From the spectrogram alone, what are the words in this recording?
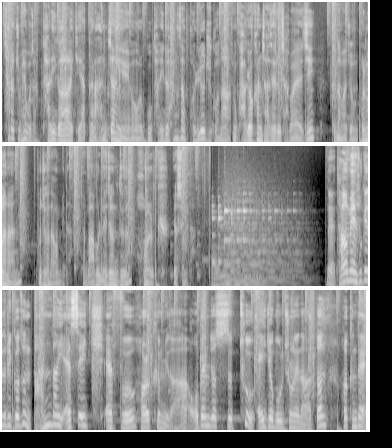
차렷 좀 해보자. 다리가 이렇게 약간 안짱이에요. 그리고 다리를 항상 벌려주거나 좀 과격한 자세를 잡아야지 그나마 좀 볼만한 포즈가 나옵니다. 자, Marvel Legend 헐크였습니다. 네, 다음에 소개해드릴 것은 반다이 SHF 헐크입니다. 어벤져스 2 Age of Ultron에 나왔던 헐크인데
